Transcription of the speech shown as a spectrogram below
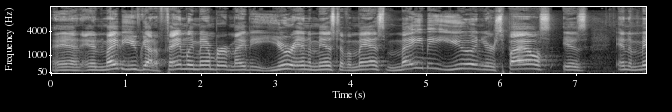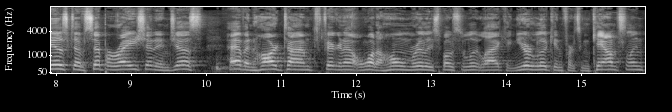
And, and maybe you've got a family member, maybe you're in the midst of a mess, maybe you and your spouse is in the midst of separation and just having hard time figuring out what a home really is supposed to look like and you're looking for some counseling,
